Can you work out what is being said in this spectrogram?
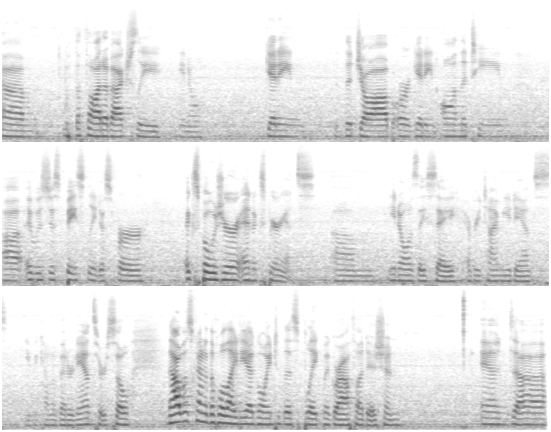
um, with the thought of actually, you know, getting the job or getting on the team. Uh, it was just basically just for exposure and experience. Um, you know, as they say, every time you dance, you become a better dancer. So that was kind of the whole idea going to this Blake McGrath audition. And uh,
